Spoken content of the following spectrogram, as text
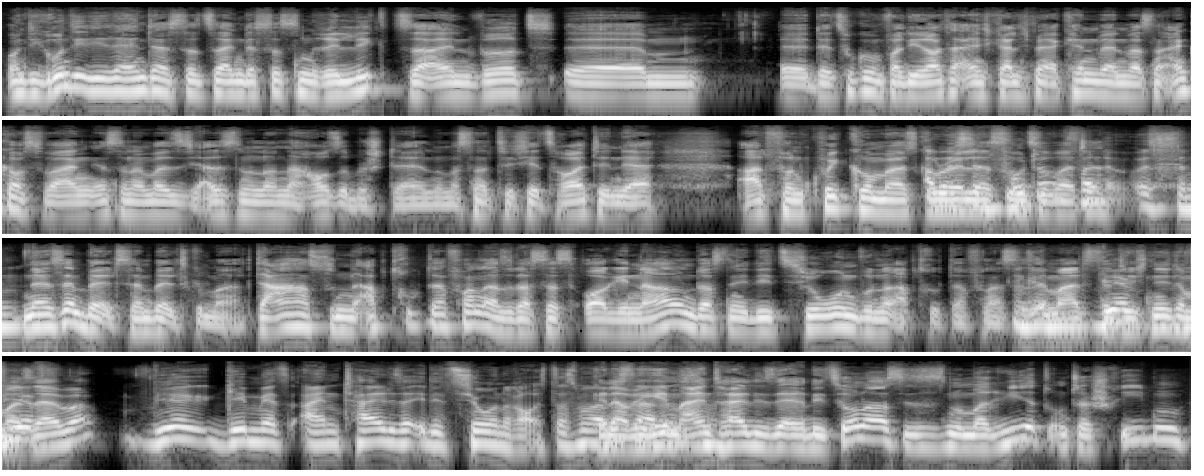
Und die Grundidee dahinter ist sozusagen, dass das ein Relikt sein wird, ähm, äh, der Zukunft, weil die Leute eigentlich gar nicht mehr erkennen werden, was ein Einkaufswagen ist, sondern weil sie sich alles nur noch nach Hause bestellen. Und was natürlich jetzt heute in der Art von Quick Commerce, Gorillas und so weiter. Von, ist Nein, ist ein Bild, ist ein Bild gemacht. Da hast du einen Abdruck davon, also das ist das Original und du hast eine Edition, wo du einen Abdruck davon hast. Also okay. malt es natürlich nicht nochmal selber. Wir geben jetzt einen Teil dieser Edition raus. Das genau, wir geben einen Teil dieser Edition raus, dieses nummeriert, unterschrieben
